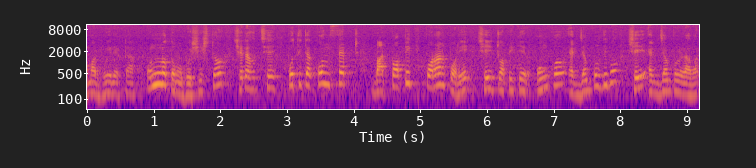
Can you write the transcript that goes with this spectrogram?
আমার বইয়ের একটা অন্যতম বৈশিষ্ট্য, সেটা হচ্ছে প্রতিটা কনসেপ্ট বা টপিক পড়ার পরে সেই টপিকের অঙ্ক এক্সাম্পল দিব, সেই এক্সাম্পলের আবার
